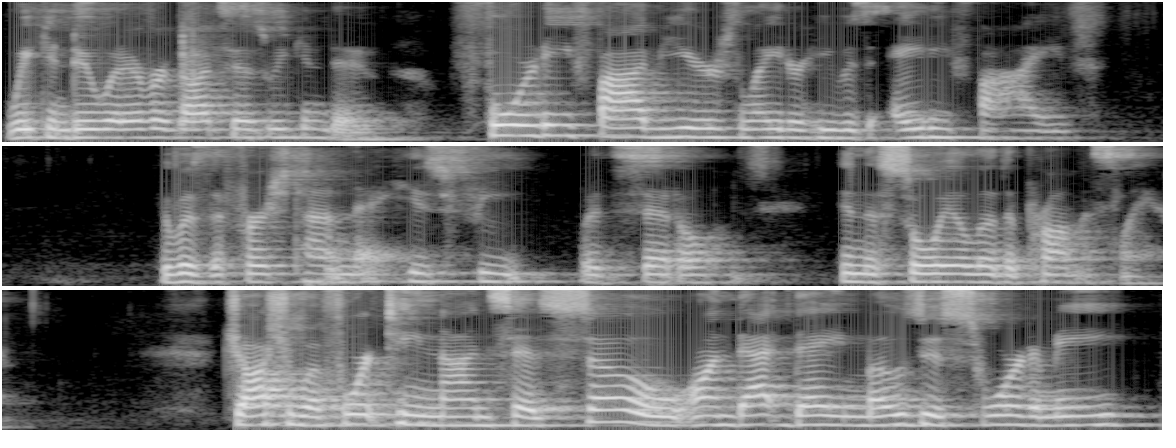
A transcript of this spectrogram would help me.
We can do whatever God says we can do. 45 years later, he was 85. It was the first time that his feet would settle in the soil of the promised land. Joshua 14 9 says, So on that day Moses swore to me,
